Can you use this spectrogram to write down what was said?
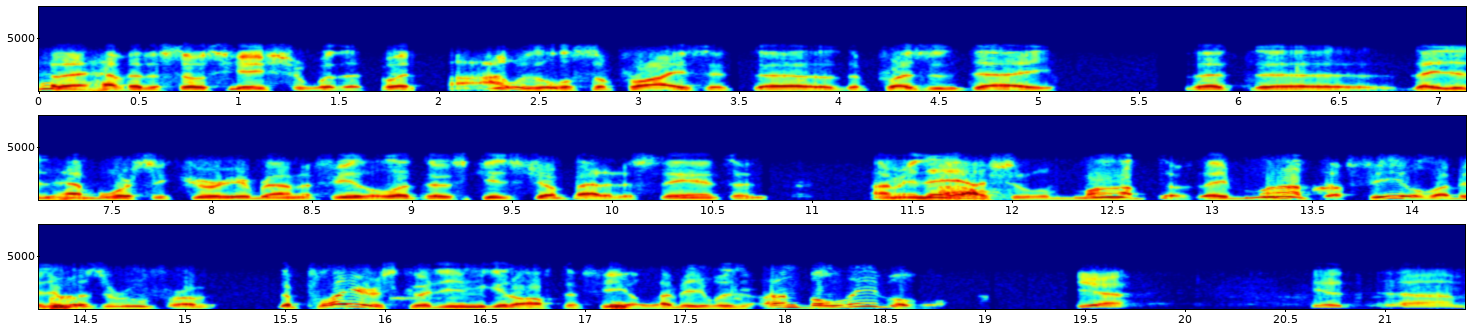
have, a, have an association with it. But I was a little surprised at uh, the present day that uh, they didn't have more security around the field to let those kids jump out of the stands. And I mean, they Oh. actually mobbed the they mobbed the field. I mean, there wasn't room for the players couldn't even get off the field. I mean, it was unbelievable. Yeah. It um,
